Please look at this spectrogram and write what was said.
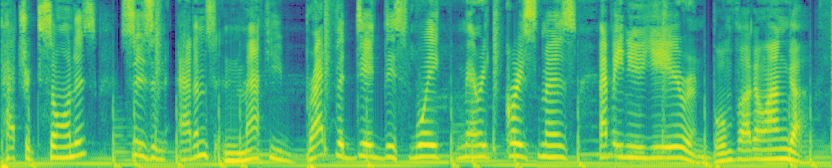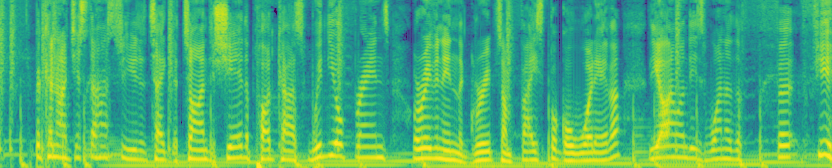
Patrick Saunders, Susan Adams, and Matthew Bradford did this week. Merry Christmas, Happy New Year, and Boom But can I just ask you to take the time to share the podcast with your friends or even in the groups on Facebook or whatever? The Island is one of the few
